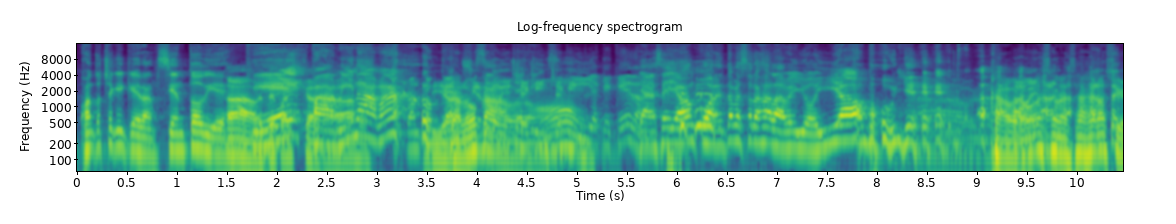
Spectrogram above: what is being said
¿Cuántos cheques quedan? 110. Ah, vete pa'l ¿Qué? Para carajo. mí nada más. ¿Cuántos Ya, Ya lo cabrón. que check-in, check-in. ya que Y a quedan? veces llevan 40 personas a la vez. Y yo, ya, puñeta. Cabrón, A ver, es una an- exageración. antes,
